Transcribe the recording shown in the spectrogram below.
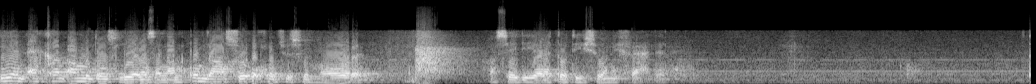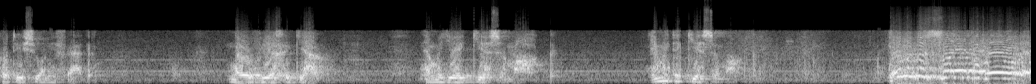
U en ek gaan aan met ons lewens en dan kom daar so oggend soos vanmôre. Dan sê die Here tot hier so nie verder. Tot hier so nie verder. Nou weeg ek jou. Nou moet jy 'n keuse maak. Jy moet 'n keuse maak. Jy moet besluit vanmôre.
